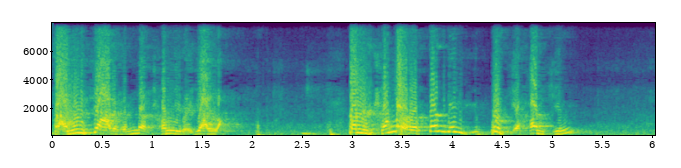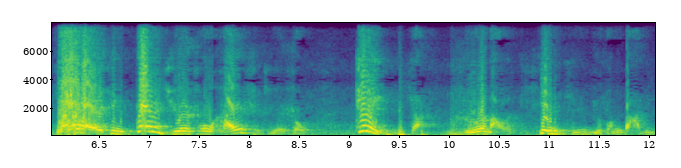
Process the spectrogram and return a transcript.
反正下的什么呢？城里边淹了，但是城外的三点雨不解旱情，老百姓该绝收还是绝收。这一下惹恼了天庭玉皇大帝。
